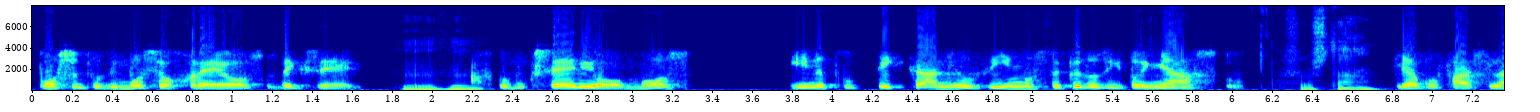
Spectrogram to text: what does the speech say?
πόσο είναι το δημόσιο χρέος, δεν ξέρει. Αυτό που ξέρει όμως είναι το τι κάνει ο Δήμος στο επίπεδο της γειτονιάς του. Σωστά. Τι αποφάσεις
